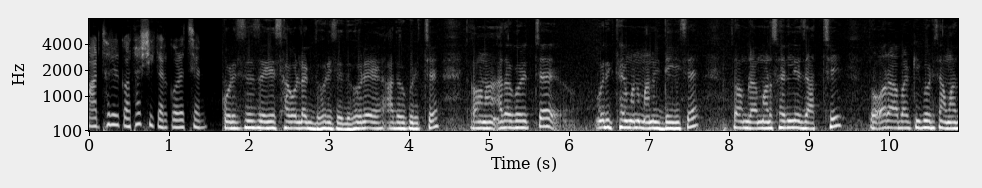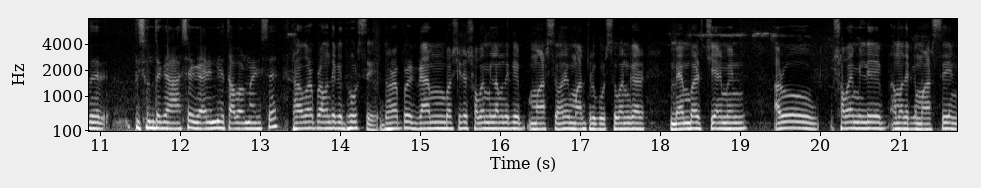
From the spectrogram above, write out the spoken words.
মারধরের কথা স্বীকার করেছেন। করেছে যে এই ছাগলটাকে ধরেছে ধরে আদর করছে তখন আদর করছে ওদিক থেকে মানে মানুষ দেখেছে। তো আমরা মোটরসাইকেল নিয়ে যাচ্ছি। তো ওরা আবার কি করেছে আমাদের পিছন থেকে আসে গাড়ি নিয়ে তাবার মারিছে। ধাওয়া করার পর আমাদেরকে ধরছে। ধরার পরে গ্রামবাসীরা সবাই মিলে আমাদেরকে মারছে অনেক মারধর করছে। ওখানকার মেম্বার চেয়ারম্যান আরও সবাই মিলে আমাদেরকে মারছে।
